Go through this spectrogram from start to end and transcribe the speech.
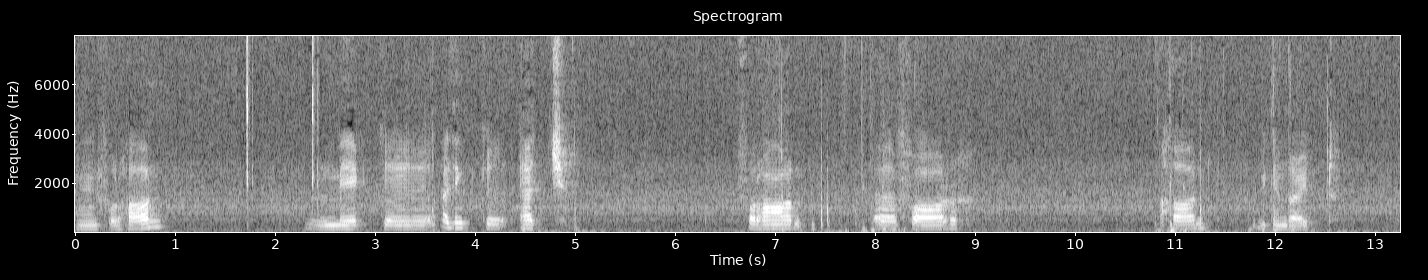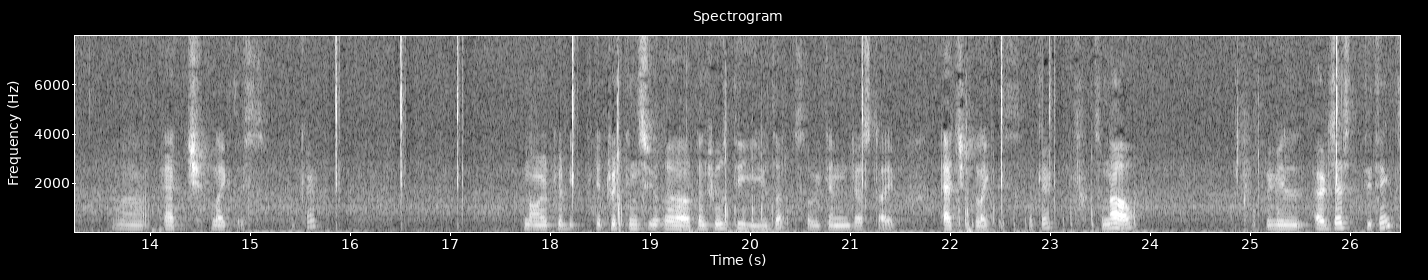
And for horn we'll make uh, I think uh, H for horn uh, for horn we can write uh, H like this okay? Now it will be it will uh, confuse the user so we can just type H like this okay? So now we will adjust the things.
